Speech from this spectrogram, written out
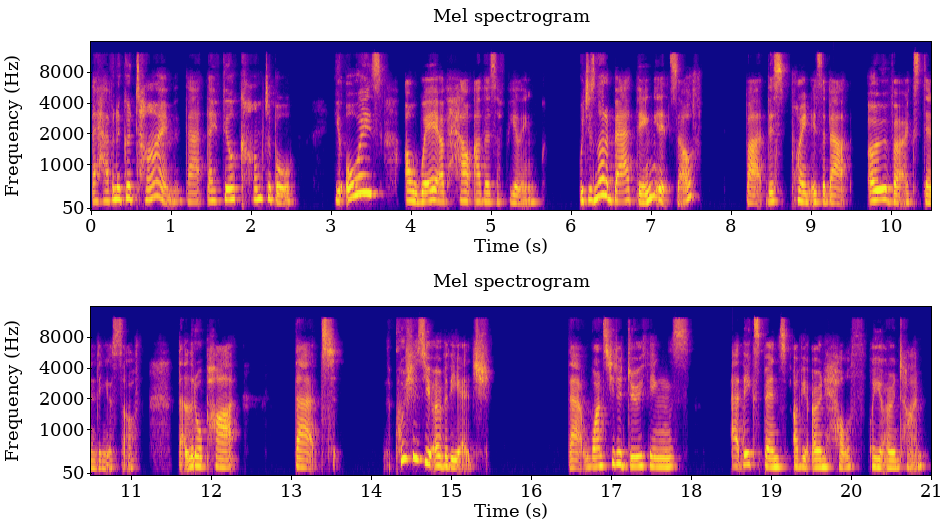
they're having a good time, that they feel comfortable. You're always aware of how others are feeling, which is not a bad thing in itself. But this point is about overextending yourself, that little part that pushes you over the edge, that wants you to do things at the expense of your own health or your own time.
